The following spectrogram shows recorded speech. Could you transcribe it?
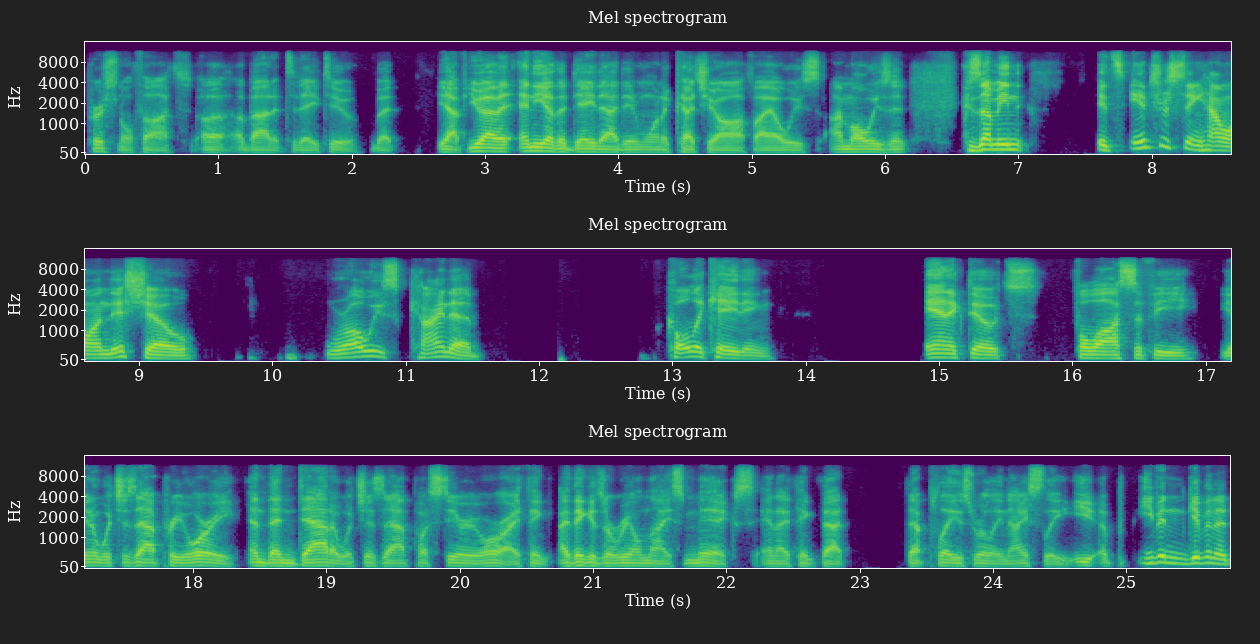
personal thoughts uh, about it today too. But yeah, if you have any other data, I didn't want to cut you off. I always I'm always in because I mean, it's interesting how on this show we're always kind of collocating anecdotes, philosophy, you know, which is a priori, and then data, which is a posteriori. I think I think it's a real nice mix, and I think that that plays really nicely. Uh, Even given a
